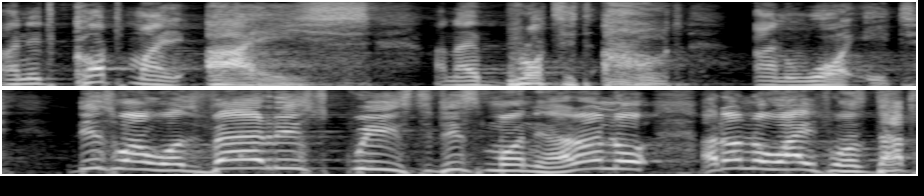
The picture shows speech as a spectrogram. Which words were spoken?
And it caught my eyes, and I brought it out and wore it. This one was very squeezed this morning. I don't know. I don't know why it was that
